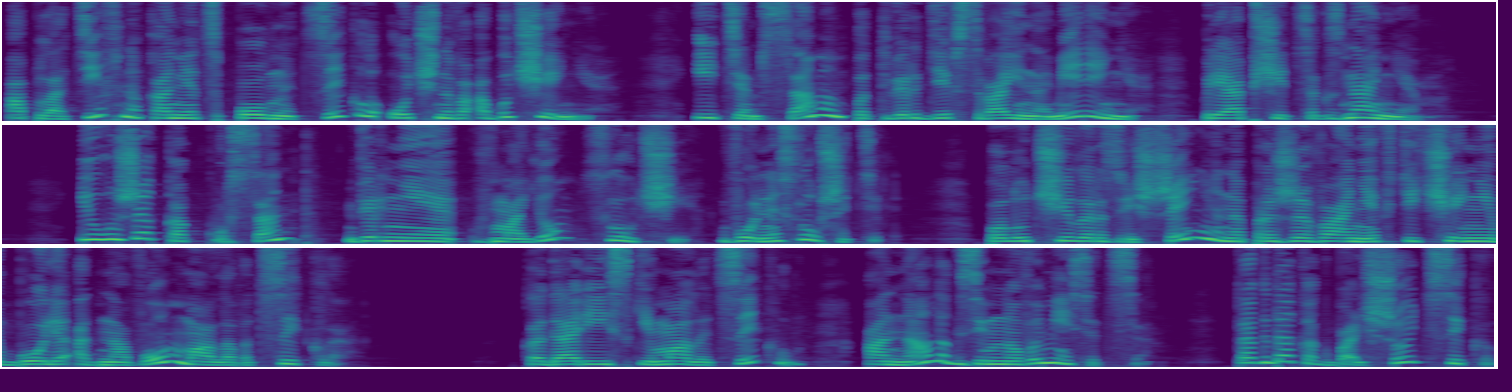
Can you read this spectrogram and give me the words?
оплатив, наконец, полный цикл очного обучения и тем самым подтвердив свои намерения приобщиться к знаниям. И уже как курсант, вернее, в моем случае, вольный слушатель, получила разрешение на проживание в течение более одного малого цикла. Кадарийский малый цикл – аналог земного месяца, тогда как большой цикл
